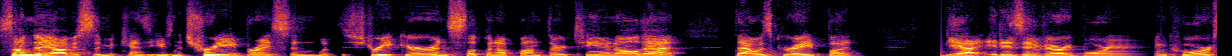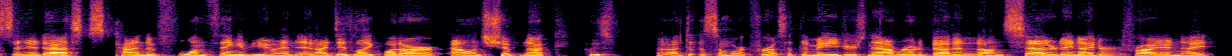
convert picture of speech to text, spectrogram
Sunday, obviously, Mackenzie using the tree, Bryson with the streaker and slipping up on 13 and all that. That was great, but yeah, it is a very boring course, and it asks kind of one thing of you. And and I did like what our Alan Shipnuck, who's uh, does some work for us at the majors now, wrote about it on Saturday night or Friday night.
